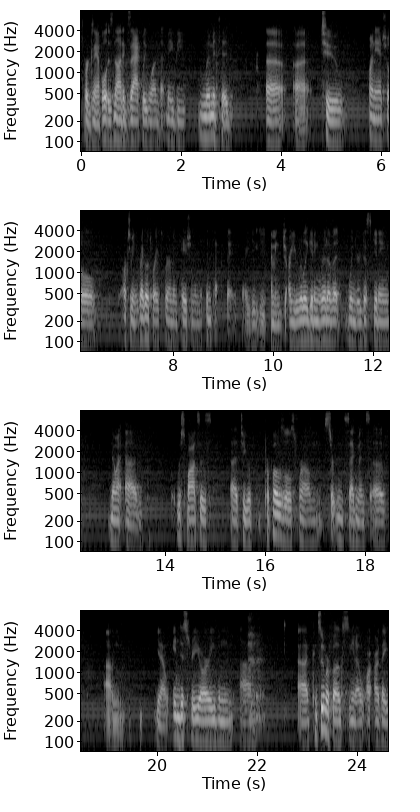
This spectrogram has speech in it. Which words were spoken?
for example, is not exactly one that may be limited uh, uh, to financial, or excuse me, regulatory experimentation in the fintech space. Right? You, you, I mean, are you really getting rid of it when you're just getting no uh, responses uh, to your proposals from certain segments of, um, you know, industry or even um, uh, consumer folks? You know, are, are they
